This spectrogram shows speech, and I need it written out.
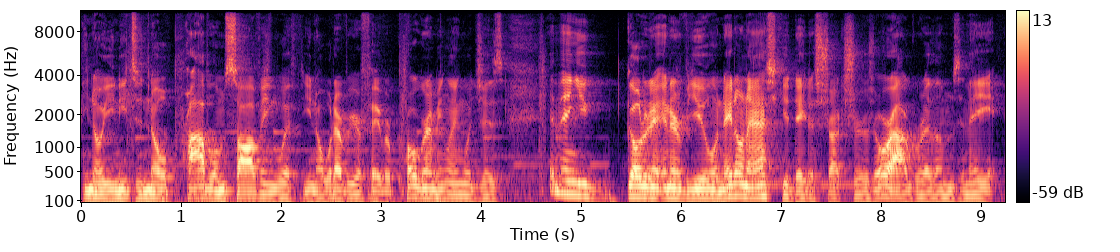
you know, you need to know problem solving with, you know, whatever your favorite programming language is. And then you go to the interview and they don't ask you data structures or algorithms and they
